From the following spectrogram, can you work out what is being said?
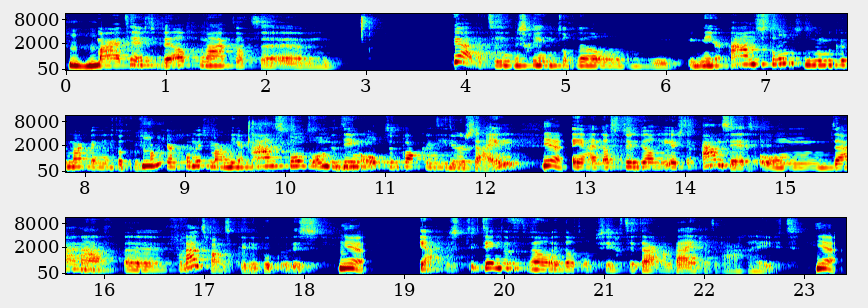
Mhm. Maar het heeft wel gemaakt dat, ehm, ja, dat hij misschien toch wel meer aanstond, noem ik het maar. Ik weet niet of dat voor mhm. vakjargon is, maar meer aanstond om de dingen op te pakken die er zijn. Ja. En, ja, en dat is natuurlijk wel de eerste aanzet om daarna uh, vooruitgang te kunnen boeken. Dus ja. ja, dus ik denk dat het wel in dat opzicht daaraan bijgedragen heeft. Ja.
